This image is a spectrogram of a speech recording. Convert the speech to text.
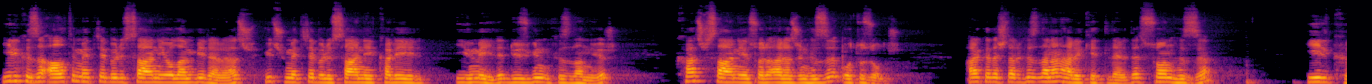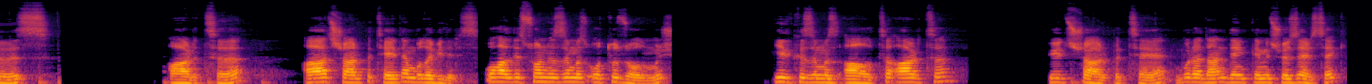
İlk hızı 6 metre bölü saniye olan bir araç 3 metre bölü saniye kare ivme ile düzgün hızlanıyor. Kaç saniye sonra aracın hızı 30 olur? Arkadaşlar hızlanan hareketlerde son hızı ilk hız artı a çarpı t'den bulabiliriz. O halde son hızımız 30 olmuş. İlk hızımız 6 artı 3 çarpı t. Buradan denklemi çözersek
